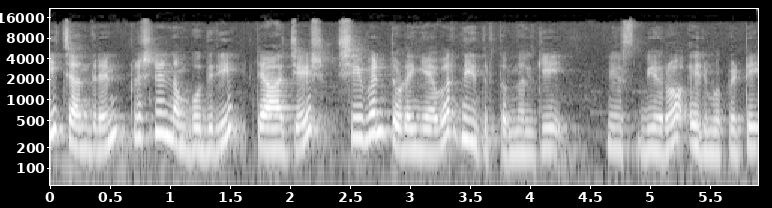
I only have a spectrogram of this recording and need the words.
ഇ ചന്ദ്രൻ കൃഷ്ണൻ നമ്പൂതിരി രാജേഷ് ശിവൻ തുടങ്ങിയവർ നേതൃത്വം നൽകി. News bureau Erumapetty.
